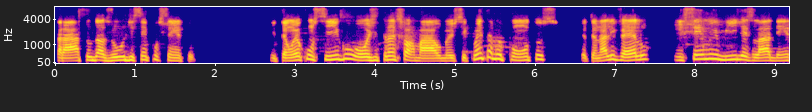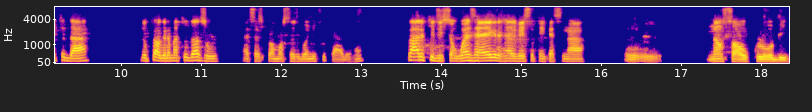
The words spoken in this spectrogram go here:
para Tudo Azul de 100%. Então, eu consigo hoje transformar os meus 50 mil pontos que eu tenho na Livelo em 100 mil milhas lá dentro da, do programa Tudo Azul, essas promoções bonificadas. Né? Claro que existem algumas regras, né? às vezes você tem que assinar o, não só o clube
